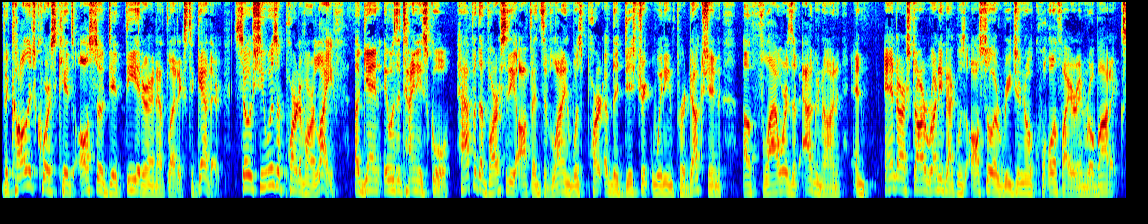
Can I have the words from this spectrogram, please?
The college course kids also did theater and athletics together, so she was a part of our life. Again, it was a tiny school. Half of the varsity offensive line was part of the district winning production of Flowers of Algernon, and and our star running back was also a regional qualifier in robotics.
